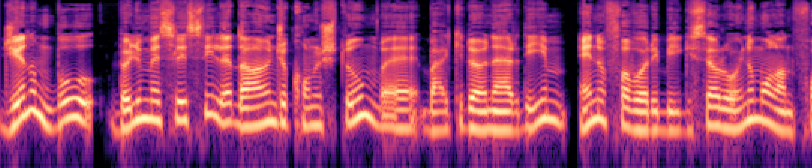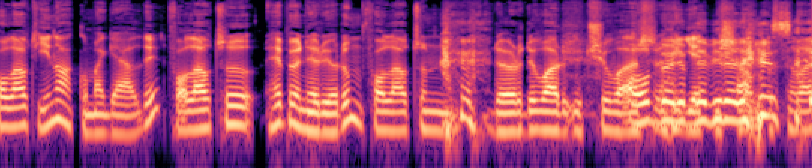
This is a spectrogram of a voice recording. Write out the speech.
Cihan'ım bu bölüm meselesiyle daha önce konuştuğum ve belki de önerdiğim en favori bilgisayar oyunum olan Fallout yine aklıma geldi. Fallout'u hep öneriyorum. Fallout'un 4'ü var, 3'ü var, o bölümde bir öneriyorsun. var.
